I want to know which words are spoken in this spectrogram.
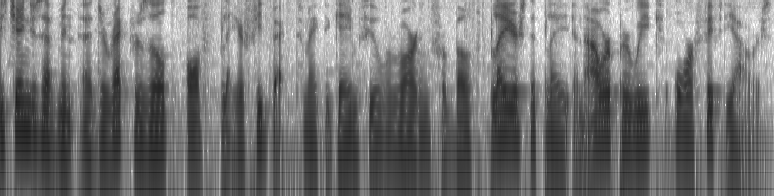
These changes have been a direct result of player feedback to make the game feel rewarding for both players that play an hour per week or 50 hours.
